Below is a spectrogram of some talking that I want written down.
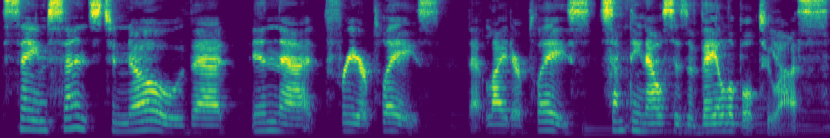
same sense to know that in that freer place, that lighter place, something else is available to yeah. us.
